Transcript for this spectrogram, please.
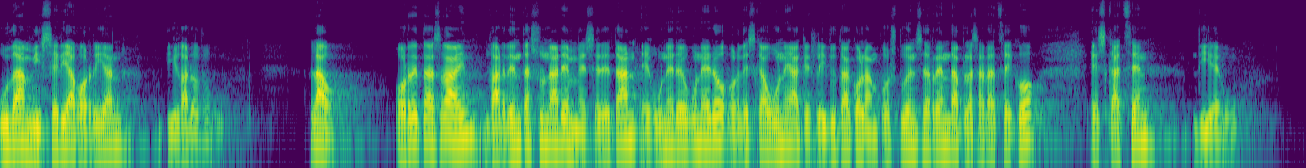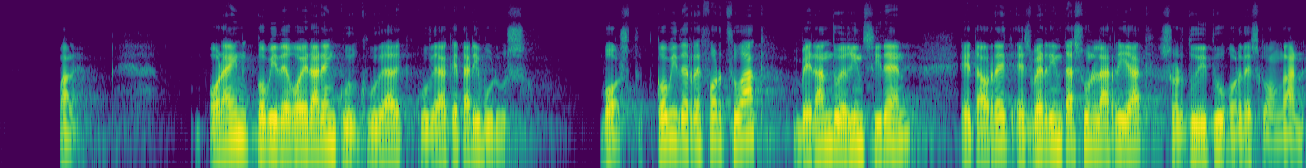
uda miseria gorrian igaro dugu. Lau, horretaz gain, gardentasunaren mesedetan, egunero egunero, ordezkaguneak esleitutako lanpostuen zerrenda plazaratzeko eskatzen diegu. Vale. Orain, COVID egoeraren ku- kudeak- kudeaketari buruz. Bost, COVID errefortzuak berandu egin ziren, eta horrek ezberdintasun larriak sortu ditu ordezko ongan.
